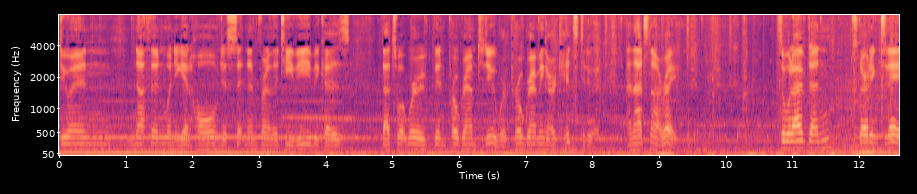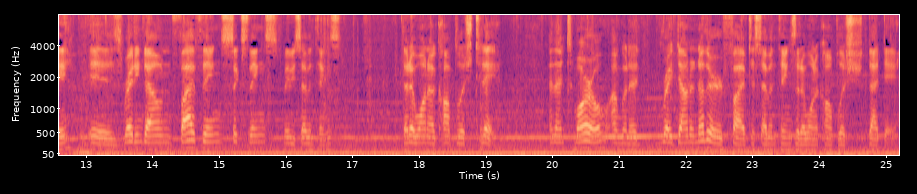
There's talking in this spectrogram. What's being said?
doing nothing when you get home, just sitting in front of the TV because that's what we've been programmed to do. We're programming our kids to do it, and that's not right. So, what I've done starting today is writing down five things, six things, maybe seven things that I want to accomplish today. And then tomorrow, I'm going to write down another five to seven things that I want to accomplish that day.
